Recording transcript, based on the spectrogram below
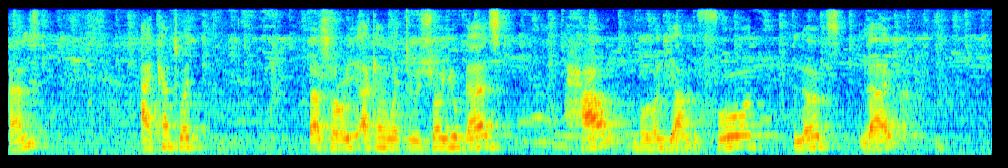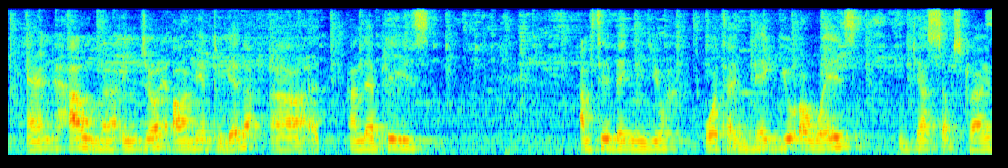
and I can't wait. Uh, sorry, I can't wait to show you guys how Burundian food looks like and how we're gonna enjoy our meal together. Uh, and uh, please, I'm still begging you. What I beg you always just subscribe.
